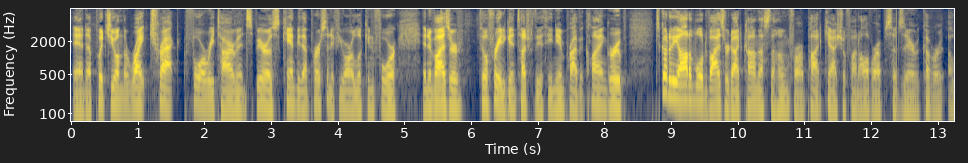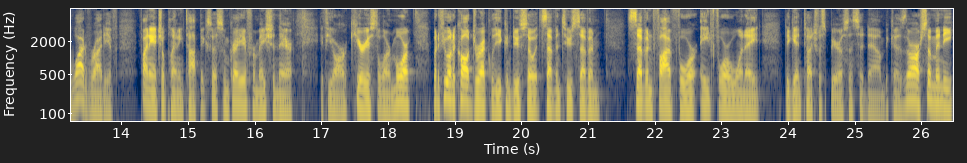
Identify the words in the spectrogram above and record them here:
and uh, put you on the right track for retirement. Spiros can be that person. If you are looking for an advisor, feel free to get in touch with the Athenian Private Client Group. Just go to theaudibleadvisor.com. That's the home for our podcast. You'll find all of our episodes there. We cover a wide variety of financial planning topics, so some great information there if you are curious to learn more. But if you want to call directly, you can do so at 727 754 8418 to get in touch with Spiros and sit down because there are so many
